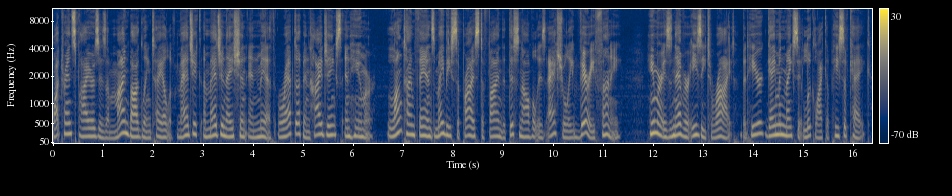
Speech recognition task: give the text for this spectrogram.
What transpires is a mind boggling tale of magic, imagination, and myth wrapped up in hijinks and humor. Longtime fans may be surprised to find that this novel is actually very funny. Humor is never easy to write, but here Gaiman makes it look like a piece of cake.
